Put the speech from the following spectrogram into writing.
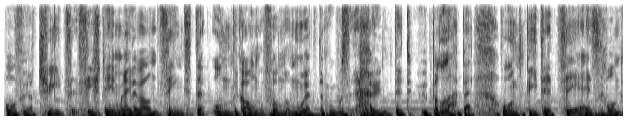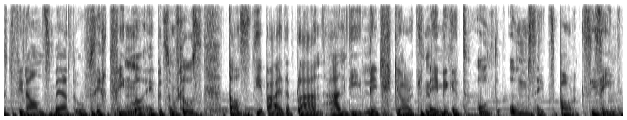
die für die Schweiz systemrelevant sind, den Untergang vom Mutterhaus könnten überleben. Und bei der CS kommt die Finanzmarktaufsicht FINMA eben zum Schluss, dass die beiden Pläne Ende letztes Jahr genehmigt und umsetzbar sind. Die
